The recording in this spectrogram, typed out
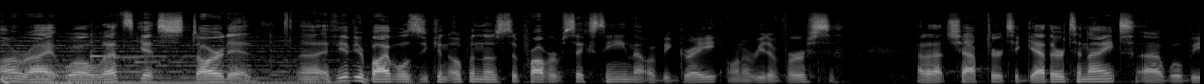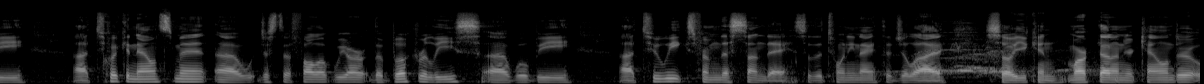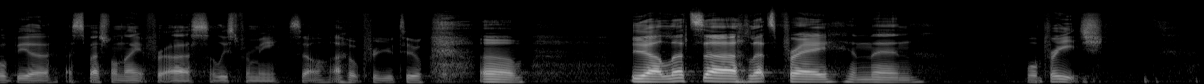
All right, well, let's get started. Uh, if you have your Bibles, you can open those to Proverbs 16. That would be great. I want to read a verse out of that chapter together tonight. Uh, will be a quick announcement uh, just to follow up. We are the book release uh, will be uh, two weeks from this Sunday, so the 29th of July. So you can mark that on your calendar. It will be a, a special night for us, at least for me. So I hope for you too. Um, yeah, let's uh, let's pray and then we'll preach.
